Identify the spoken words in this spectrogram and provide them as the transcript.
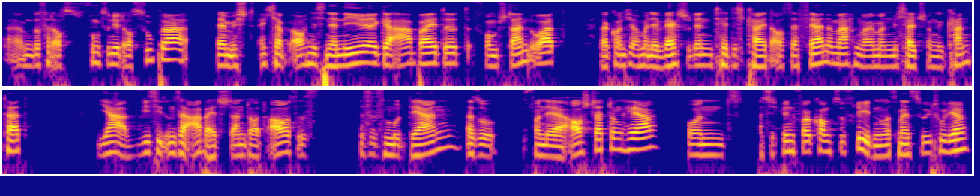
Ähm, das hat auch funktioniert auch super. Ähm, ich ich habe auch nicht in der Nähe gearbeitet vom Standort. Da konnte ich auch meine Werkstudententätigkeit aus der Ferne machen, weil man mich halt schon gekannt hat. Ja, wie sieht unser Arbeitsstandort aus? Es, es ist modern, also von der Ausstattung her. Und also ich bin vollkommen zufrieden. Was meinst du, Julia?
